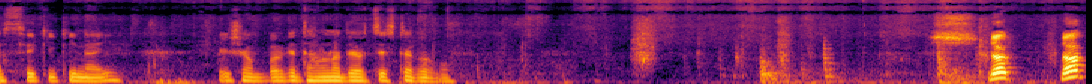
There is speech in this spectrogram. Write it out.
আছে, কি কি নাই, এই সম্পর্কে ধারণা দেওয়ার চেষ্টা করব। ডক ডক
